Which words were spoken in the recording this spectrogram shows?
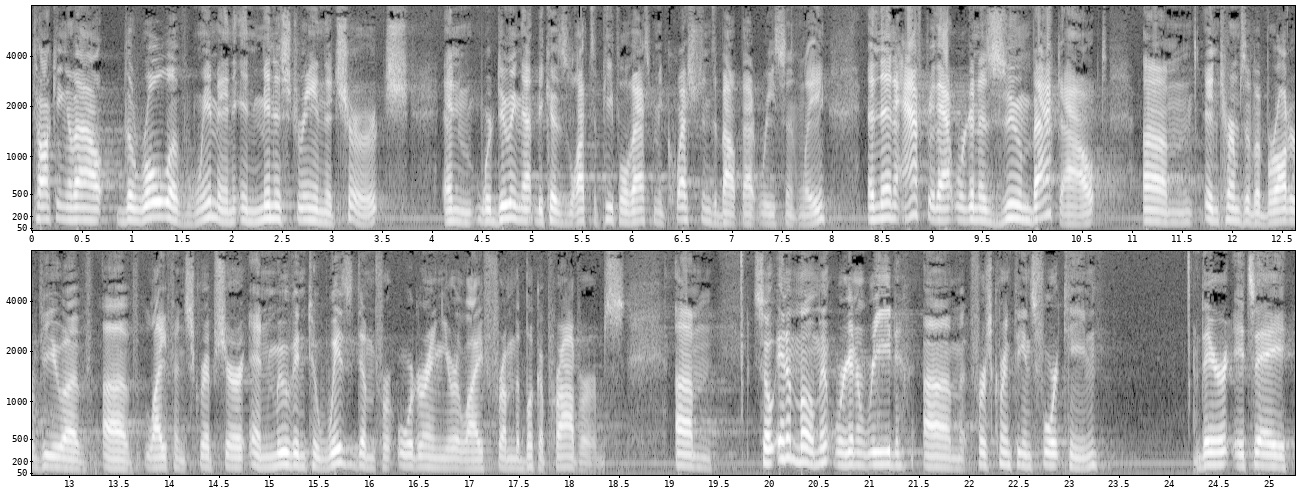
talking about the role of women in ministry in the church. And we're doing that because lots of people have asked me questions about that recently. And then after that, we're going to zoom back out um, in terms of a broader view of, of life in Scripture and move into wisdom for ordering your life from the book of Proverbs. Um, so, in a moment, we're going to read um, 1 Corinthians 14. There, it's, a,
